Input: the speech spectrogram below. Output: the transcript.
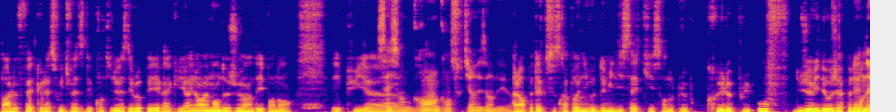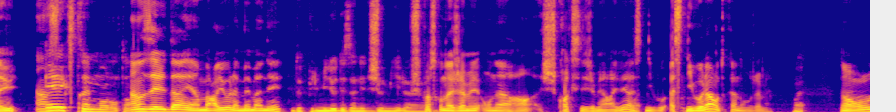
Par le fait que la Switch va se continuer à se développer et va accueillir énormément de jeux indépendants. Et puis, euh, ça ils ont un grand grand soutien des indés. ouais. alors peut-être que ce sera pas au niveau de 2017 qui est sans doute le cru le plus ouf du jeu vidéo japonais on a eu un, extrêmement longtemps, un Zelda et un Mario la même année. depuis le milieu des années 2000. Je euh, pense qu'on a jamais, on a, je crois que c'est jamais arrivé à Ouais. ce niveau, à ce niveau-là en tout cas, non, jamais. Non,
